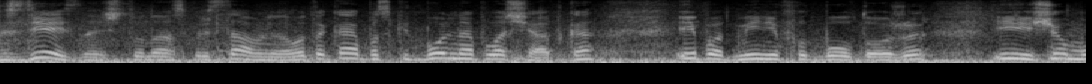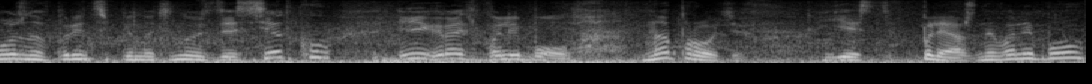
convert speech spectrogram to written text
Здесь, значит, у нас представлена вот такая баскетбольная площадка и под мини-футбол тоже. И еще можно, в принципе, натянуть здесь сетку и играть в волейбол. Напротив есть пляжный волейбол.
